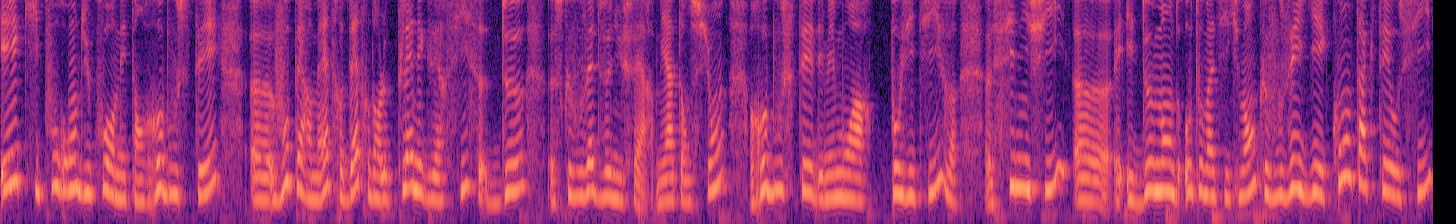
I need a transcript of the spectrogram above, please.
et qui pourront du coup en étant reboostés euh, vous permettre d'être dans le plein exercice de euh, ce que vous êtes venu faire. Mais attention, rebooster des mémoires positive euh, signifie euh, et, demande automatiquement que vous ayez contacté aussi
